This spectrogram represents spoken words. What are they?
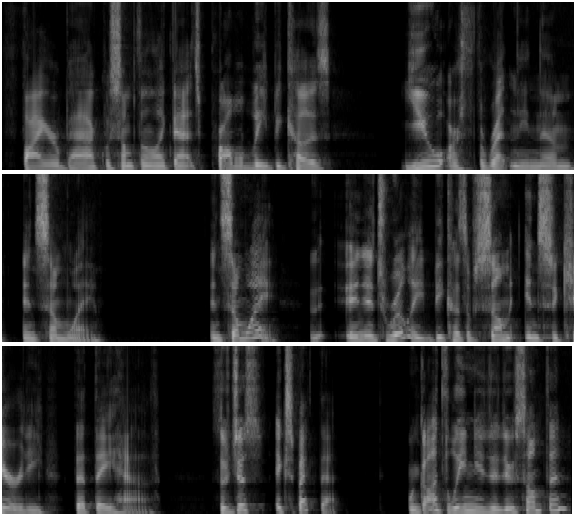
fire back with something like that, it's probably because you are threatening them in some way. In some way. And it's really because of some insecurity that they have. So just expect that. When God's leading you to do something,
